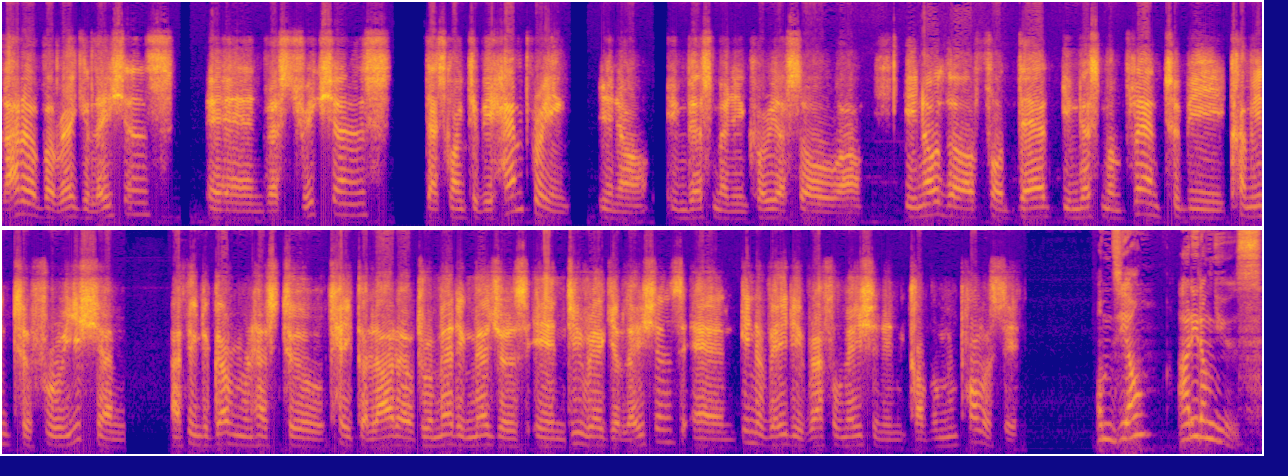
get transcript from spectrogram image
a lot of uh, regulations and restrictions that's going to be hampering you know, investment in Korea. So uh, in order for that investment plan to be come into fruition, I think the government has to take a lot of dramatic measures in deregulations and innovative reformation in government policy. Eum Ji-young, Arirang News.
